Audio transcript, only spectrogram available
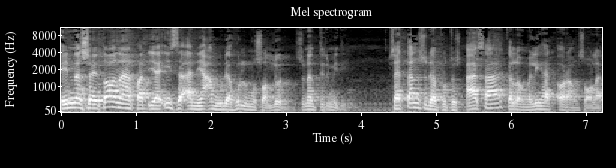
Inna syaitana qad ya'isa an ya'budahul musallun. Sunan Tirmidzi Setan sudah putus asa kalau melihat orang sholat.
